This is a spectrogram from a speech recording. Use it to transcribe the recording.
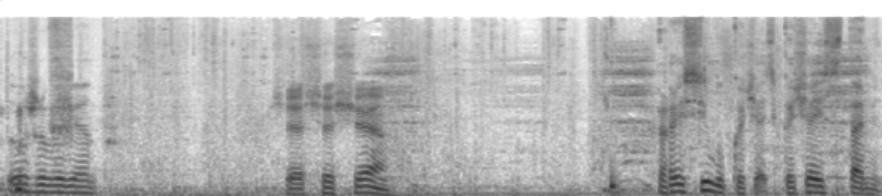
Тоже вариант. Ща, ща, ща. Пора силу качать, качай стамин.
